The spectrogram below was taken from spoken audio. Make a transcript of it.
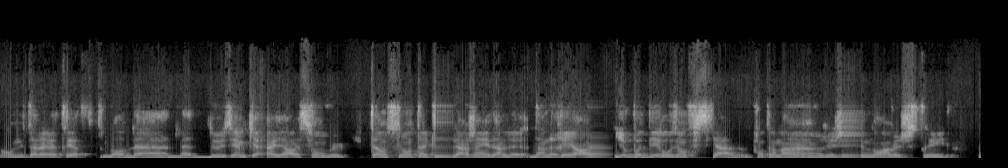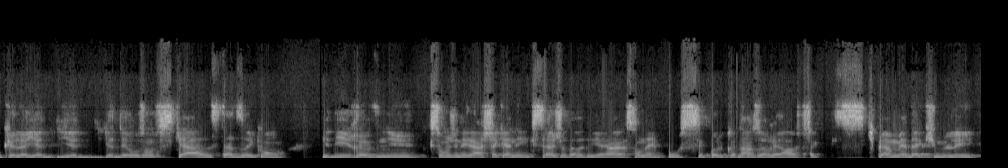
on est à la retraite, lors de la, deuxième carrière, si on veut. Tant aussi longtemps que l'argent est dans le, dans le REER, il n'y a pas d'érosion fiscale. Contrairement à un régime non enregistré, où que là, il y a, il y a, il y a de l'érosion fiscale, c'est-à-dire qu'on il y a des revenus qui sont générés à chaque année qui s'ajoutent à votre déclaration d'impôt. C'est pas le cas dans un REER. ce qui permet d'accumuler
